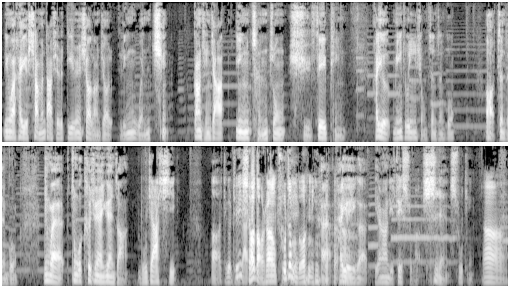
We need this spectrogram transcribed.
另外还有厦门大学的第一任校长叫林文庆，钢琴家殷承宗、许飞平，还有民族英雄郑成功，啊，郑成功。另外，中国科学院院长卢嘉锡。啊，这个这小岛上出这么多名人，还有一个也让你最熟了，诗人舒婷啊，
